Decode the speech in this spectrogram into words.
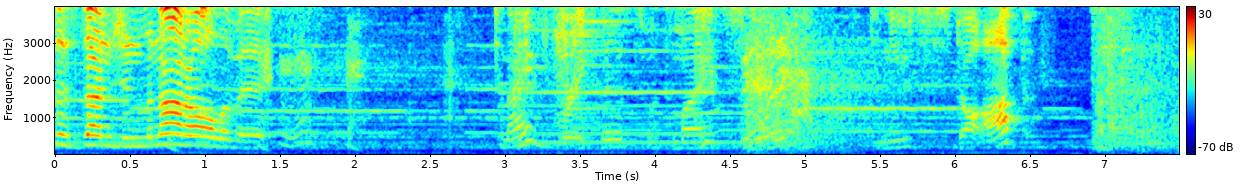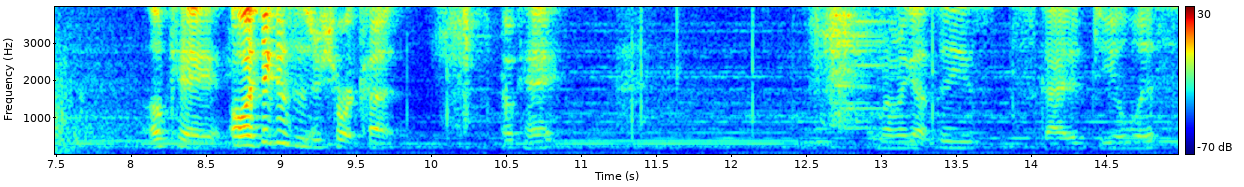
This dungeon, but not all of it. Can I break this with my sword? Can you stop? Okay. Oh, I think this is a shortcut. Okay. And then we got these this guy to deal with.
